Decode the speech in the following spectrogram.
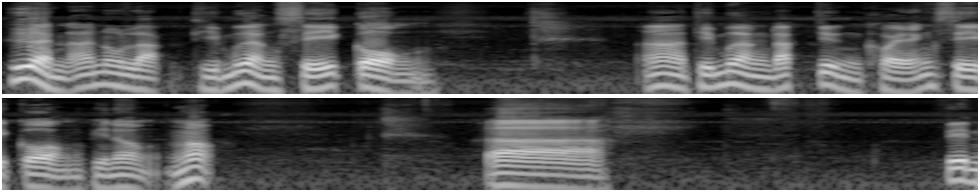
เพื่อนอนุรักษ์ที่เมืองเสกองอ่าที่เมืองดักจึงแขวงเสกองพี่น้องเนาะอ่าเป็น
